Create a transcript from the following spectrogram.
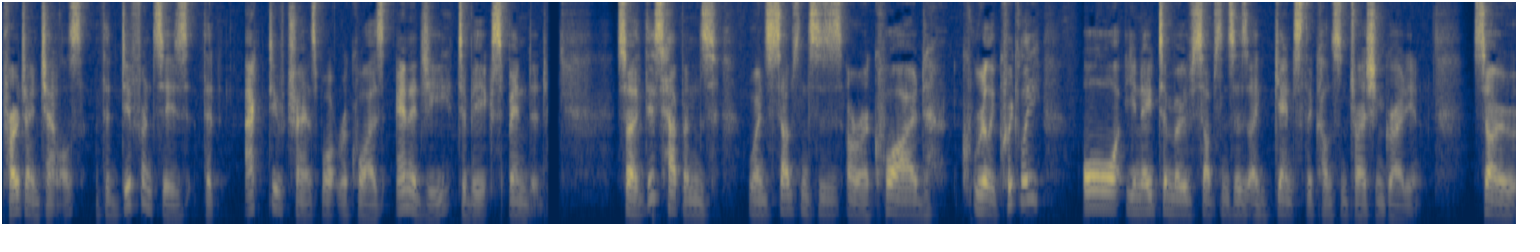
protein channels. The difference is that active transport requires energy to be expended. So this happens when substances are acquired really quickly or you need to move substances against the concentration gradient. So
